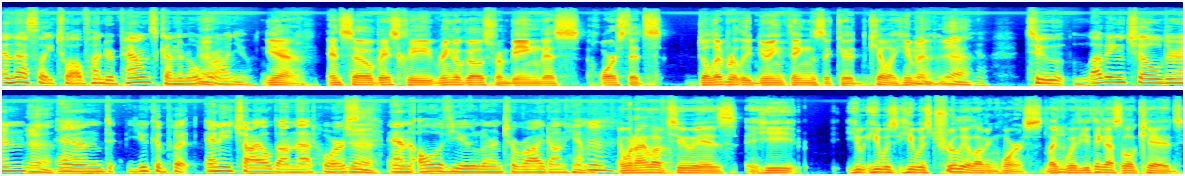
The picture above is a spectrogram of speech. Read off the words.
and that's like 1,200 pounds coming over Yeah. on you. Yeah. And so basically, Ringo goes from being this horse that's deliberately doing things that could kill a human. Yeah. to loving children Yeah. and you could put any child on that horse Yeah. and all of you learn to ride on him mm. And what I love too is he he he was he was truly a loving horse. Like mm. with you think us little kids,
